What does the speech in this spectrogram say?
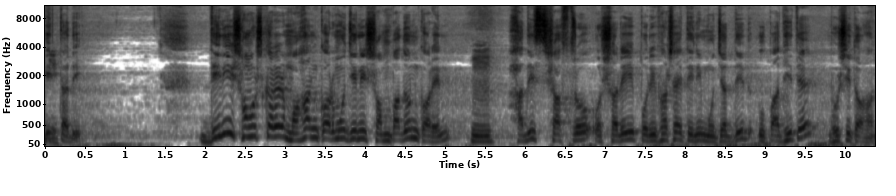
ইত্যাদি। দিনই সংস্কারের মহান কর্ম যিনি সম্পাদন করেন হাদিস শাস্ত্র ও শরী পরিভাষায় তিনি মুজাদ্দিদ উপাধিতে ভূষিত হন।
